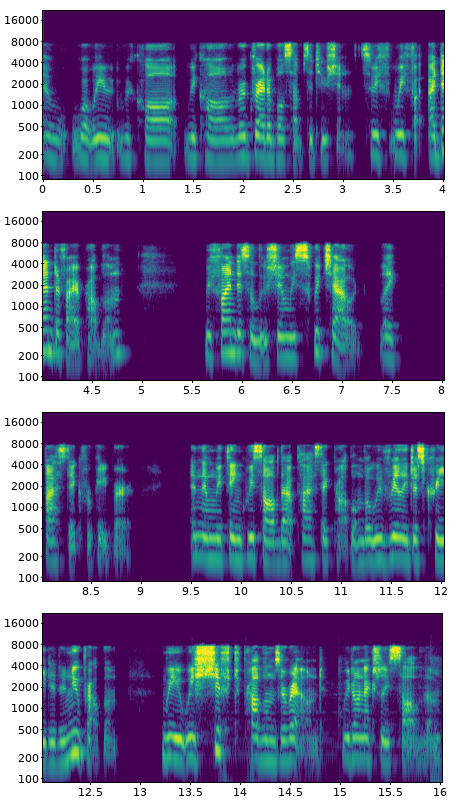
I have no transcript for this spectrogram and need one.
uh, what we, we call we call regrettable substitution. So we we identify a problem, we find a solution, we switch out like plastic for paper, and then we think we solved that plastic problem, but we've really just created a new problem we, we shift problems around. We don't actually solve them.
